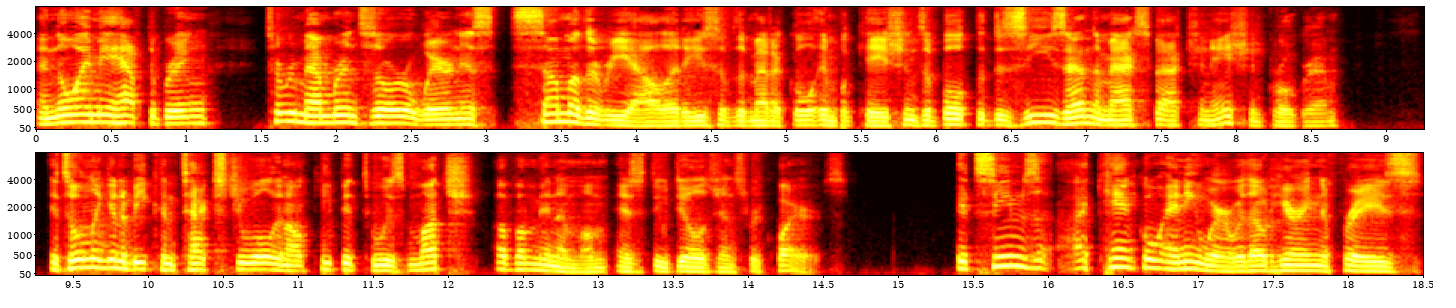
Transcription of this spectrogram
And though I may have to bring to remembrance or awareness some of the realities of the medical implications of both the disease and the mass vaccination program, it's only going to be contextual, and I'll keep it to as much of a minimum as due diligence requires. It seems I can't go anywhere without hearing the phrase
